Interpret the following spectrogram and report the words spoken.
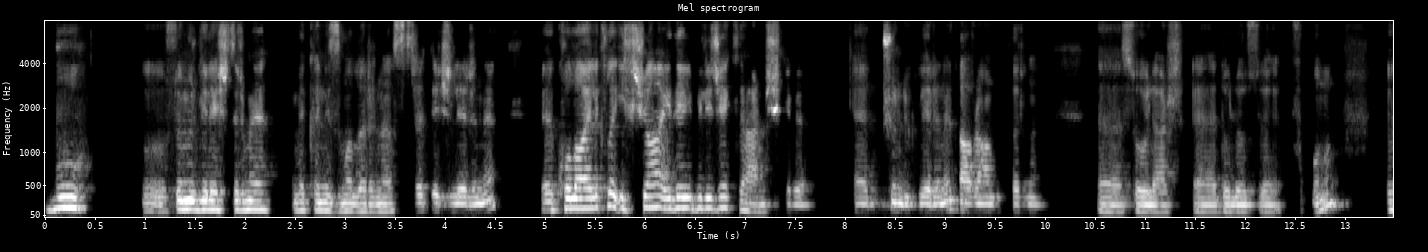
bu e, sömürgeleştirme mekanizmalarını, stratejilerini e, kolaylıkla ifşa edebileceklermiş gibi e, düşündüklerini, davrandıklarını e, söyler e, Deleuze ve Foucault'un. E,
